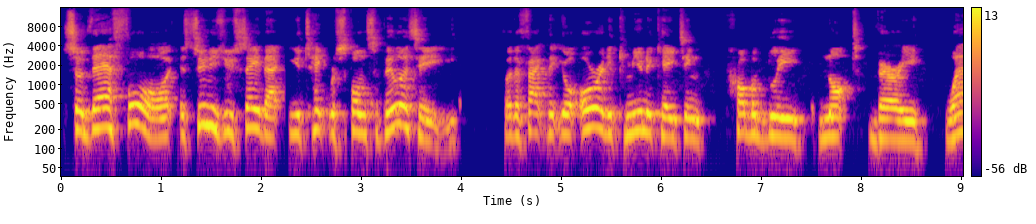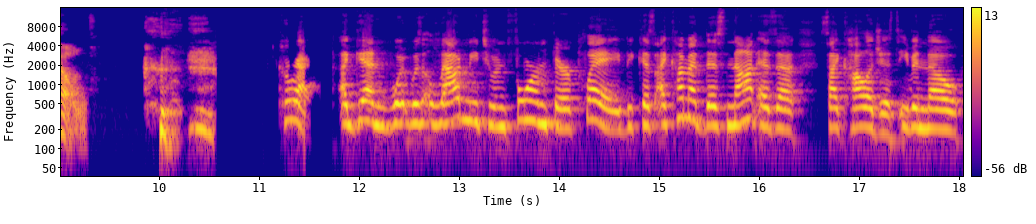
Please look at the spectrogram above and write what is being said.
So, therefore, as soon as you say that, you take responsibility for the fact that you're already communicating probably not very well. Correct. Again, what was allowed me to inform fair play because I come at this not as a psychologist, even though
